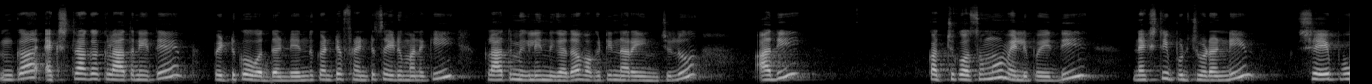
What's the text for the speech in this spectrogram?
ఇంకా ఎక్స్ట్రాగా క్లాత్ని అయితే పెట్టుకోవద్దండి. ఎందుకంటే ఫ్రంట్ సైడ్ మనకి క్లాత్ మిగిలింది కదా ఒకటిన్నర ఇంచులు. అది ఖర్చు కోసము వెళ్ళిపోయిద్ది. నెక్స్ట్ ఇప్పుడు చూడండి షేపు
